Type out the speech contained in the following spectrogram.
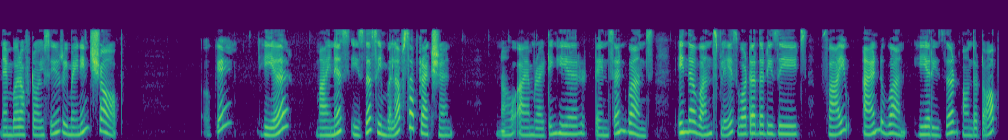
number of toys remain in shop. Okay, here minus is the symbol of subtraction. Now I am writing here tens and ones. In the ones place, what are the digits? 5 and 1. Here is the on the top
